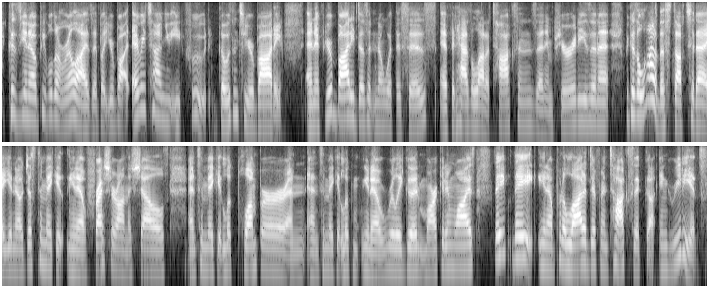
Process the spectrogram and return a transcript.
because you know people don't realize it, but your body every time you eat eat food goes into your body. And if your body doesn't know what this is, if it has a lot of toxins and impurities in it, because a lot of the stuff today, you know, just to make it, you know, fresher on the shelves and to make it look plumper and and to make it look, you know, really good marketing wise, they they, you know, put a lot of different toxic uh, ingredients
